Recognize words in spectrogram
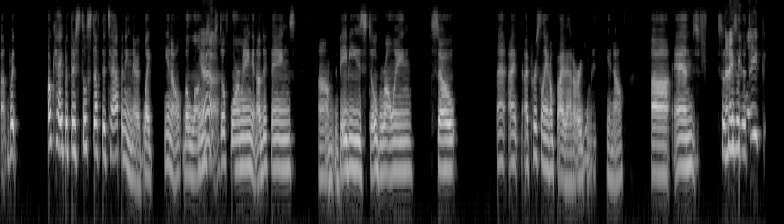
Uh, but okay but there's still stuff that's happening there like you know the lungs yeah. are still forming and other things. Um, the baby is still growing. So I, I personally I don't buy that argument, you know. Uh, and so and I feel the... like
